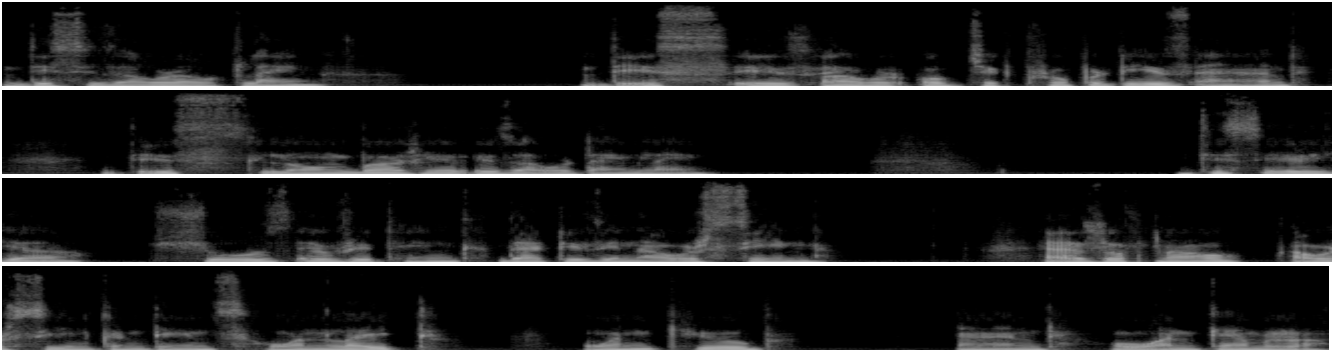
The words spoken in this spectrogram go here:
This is our outline. This is our object properties and this long bar here is our timeline. This area shows everything that is in our scene. As of now, our scene contains one light, one cube and one camera.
